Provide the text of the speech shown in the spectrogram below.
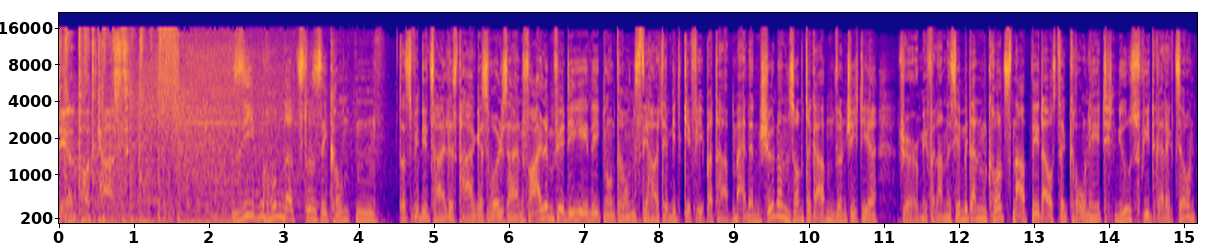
der Podcast. 700 Sekunden. Das wird die Zahl des Tages wohl sein, vor allem für diejenigen unter uns, die heute mitgefiebert haben. Einen schönen Sonntagabend wünsche ich dir. Jeremy Fernandes hier mit einem kurzen Update aus der Krone Hit Newsfeed Redaktion.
